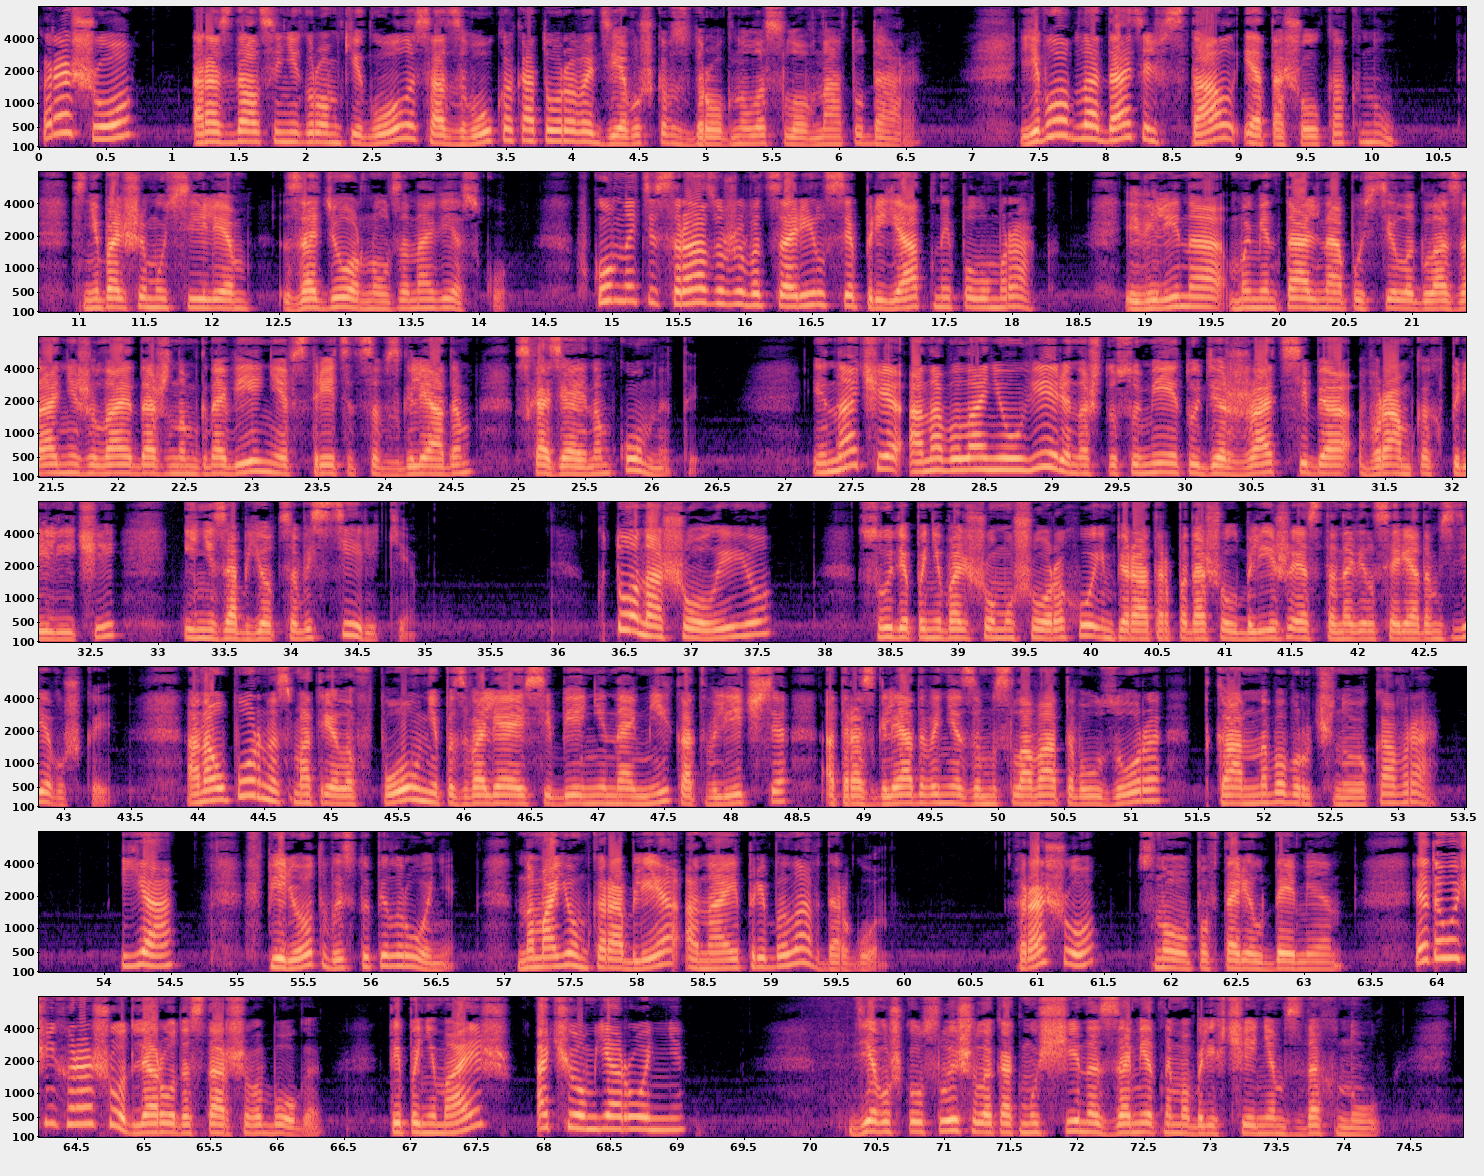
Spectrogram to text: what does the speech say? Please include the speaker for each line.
Speaker 1: «Хорошо», — раздался негромкий голос, от звука которого девушка вздрогнула, словно от удара. Его обладатель встал и отошел к окну. С небольшим усилием задернул занавеску. В комнате сразу же воцарился приятный полумрак. Эвелина моментально опустила глаза, не желая даже на мгновение встретиться взглядом с хозяином комнаты. Иначе она была не уверена, что сумеет удержать себя в рамках приличий и не забьется в истерике. «Кто нашел ее?» Судя по небольшому шороху, император подошел ближе и остановился рядом с девушкой. Она упорно смотрела в пол, не позволяя себе ни на миг отвлечься от разглядывания замысловатого узора, тканного вручную ковра. «Я!» — вперед выступил Рони. «На моем корабле она и прибыла в Даргон». «Хорошо», — снова повторил Демиан. «Это очень хорошо для рода старшего бога. Ты понимаешь, о чем я, Ронни?» Девушка услышала, как мужчина с заметным облегчением вздохнул,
